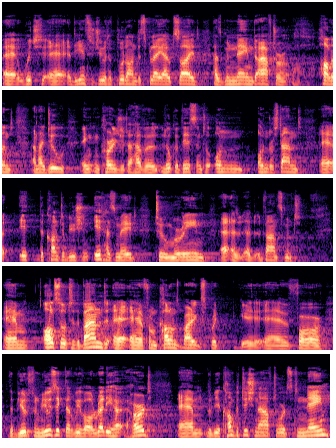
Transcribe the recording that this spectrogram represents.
uh, which uh, the Institute have put on display outside, has been named after Holland. And I do encourage you to have a look at this and to un understand uh, it, the contribution it has made to marine advancement. Um, also to the band from Collins Barracks uh, for the beautiful music that we've already heard. Um, there'll be a competition afterwards to name.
